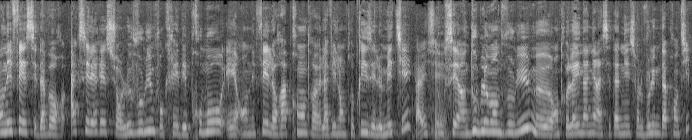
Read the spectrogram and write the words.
en effet, c'est d'abord accélérer sur le volume pour créer des promos et en effet leur apprendre la vie de l'entreprise et le métier. Bah Donc c'est un doublement de volume euh, entre l'année dernière et cette année sur le volume d'apprentis.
